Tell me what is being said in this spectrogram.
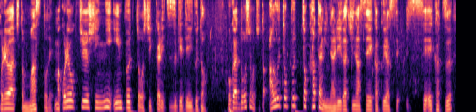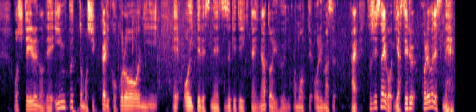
これはちょっとマストで、まあこれを中心にインプットをしっかり続けていくと。僕はどうしてもちょっとアウトプット型になりがちな性格や生活をしているので、インプットもしっかり心に置いてですね、続けていきたいなというふうに思っております。はい。そして最後、痩せる。これはですね、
